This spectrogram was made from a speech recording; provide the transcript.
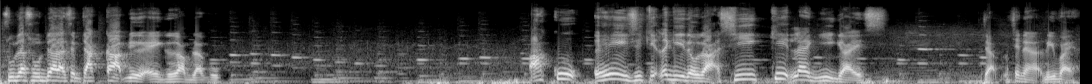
sudah-sudah lah saya bercakap je. Eh, geram lah aku. Aku, eh, sikit lagi tau tak? Sikit lagi guys. Sekejap, macam mana? Revive.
